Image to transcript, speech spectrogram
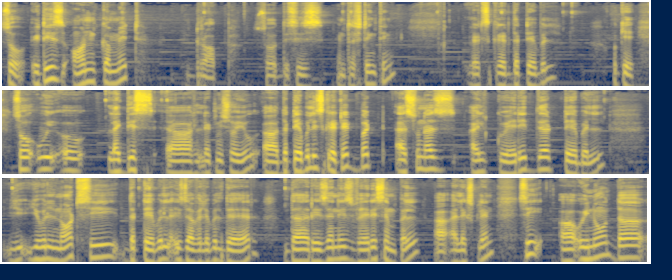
so it is on commit drop. So this is interesting thing. Let's create the table. Okay. So we uh, like this uh, let me show you. Uh, the table is created but as soon as I'll query the table you, you will not see the table is available there. The reason is very simple. Uh, I'll explain. See uh, we know the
